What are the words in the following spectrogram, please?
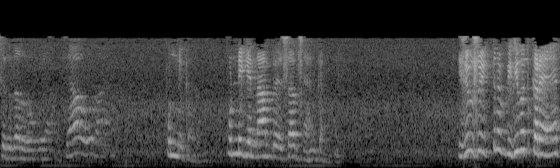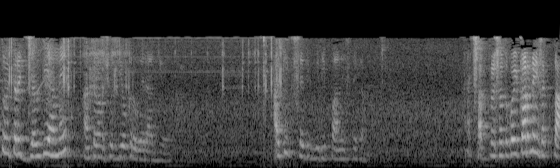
सिर दर्द हो गया, क्या हो रहा है? पुण्य कर पुण्य के नाम पे सब सहन करते हैं। इसी उसको इतने विधिवत करें तो इतना जल्दी हमें अंतरण शुद्धि होकर वैराग्य होता अधिक से अधिक विधि पाने से करना चाहिए। शत प्रतिशत कोई कर नहीं सकता।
